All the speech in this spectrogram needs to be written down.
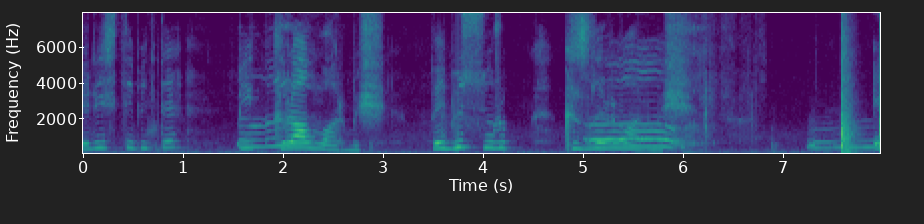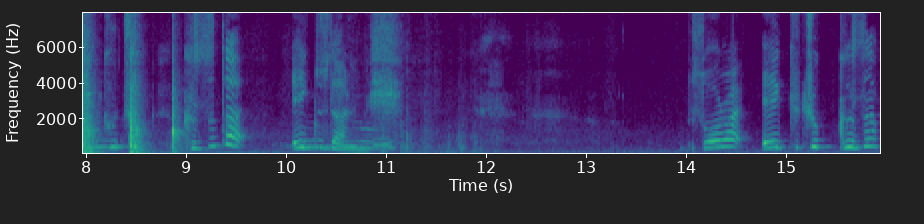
deniz dibinde bir kral varmış. Ve bir sürü kızları varmış. En küçük kızı da en güzelmiş. Sonra en küçük kızı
